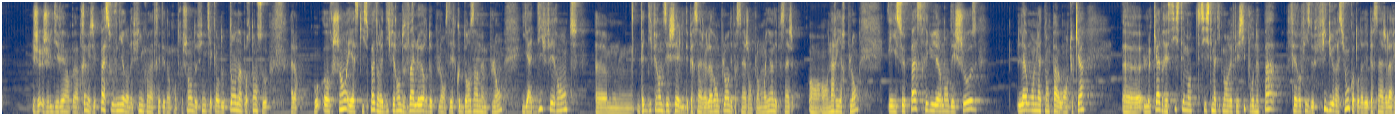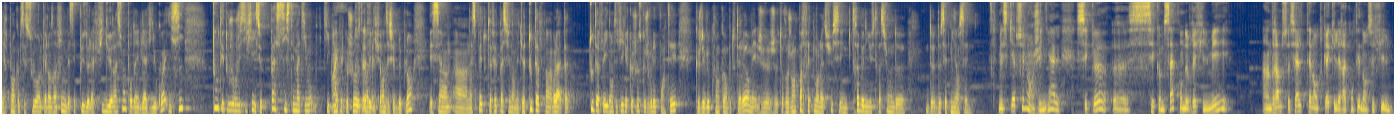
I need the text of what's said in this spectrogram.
je, je, le dirai un peu après, mais j'ai pas souvenir dans les films qu'on a traités dans Contre-champ de films qui accordent autant d'importance au, alors, au hors-champ et à ce qui se passe dans les différentes valeurs de plan. C'est-à-dire que dans un même plan, il y a différentes euh, différentes échelles, des personnages à l'avant-plan, des personnages en plan moyen, des personnages en, en arrière-plan, et il se passe régulièrement des choses là où on ne l'attend pas, ou en tout cas, euh, le cadre est systématiquement réfléchi pour ne pas faire office de figuration. Quand on a des personnages à l'arrière-plan, comme c'est souvent le cas dans un film, ben c'est plus de la figuration pour donner de la vie ou quoi. Ici, tout est toujours justifié, il se passe systématiquement ouais, quelque chose dans fait. les différentes échelles de plan, et c'est un, un, aspect tout à fait passionnant. Mais tu as tout à fait, enfin, voilà, tout à fait identifié quelque chose que je voulais pointer, que je développerai encore un peu tout à l'heure, mais je, je, te rejoins parfaitement là-dessus. C'est une très bonne illustration de, de, de cette mise en scène. Mais ce qui est absolument génial, c'est que euh, c'est comme ça qu'on devrait filmer un drame social tel en tout cas qu'il est raconté dans ce film.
